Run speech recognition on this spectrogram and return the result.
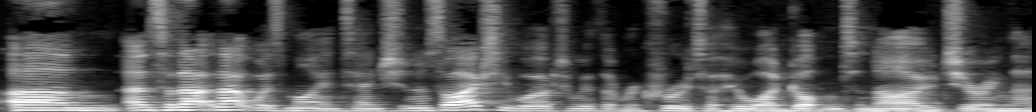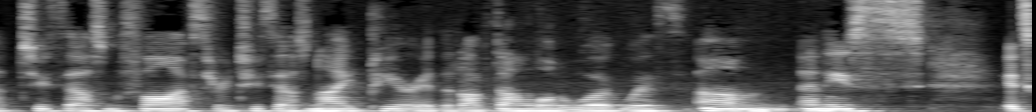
Um, and so that that was my intention. And so I actually worked with a recruiter who I'd gotten to know during that 2005 through 2008 period that I've done a lot of work with. Um, and he's it's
